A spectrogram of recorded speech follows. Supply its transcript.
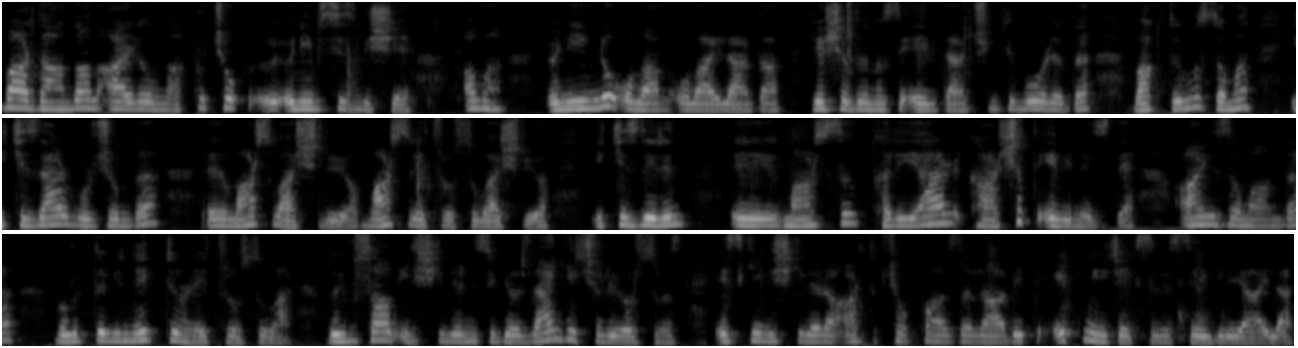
bardağından ayrılmak bu çok e, önemsiz bir şey. Ama önemli olan olaylardan, yaşadığınız evden. Çünkü bu arada baktığımız zaman İkizler Burcu'nda e, Mars başlıyor. Mars retrosu başlıyor. İkizlerin e, Mars'ı kariyer karşıt evinizde. Aynı zamanda Balıkta bir Neptün retrosu var. Duygusal ilişkilerinizi gözden geçiriyorsunuz. Eski ilişkilere artık çok fazla rağbet etmeyeceksiniz sevgili yaylar.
